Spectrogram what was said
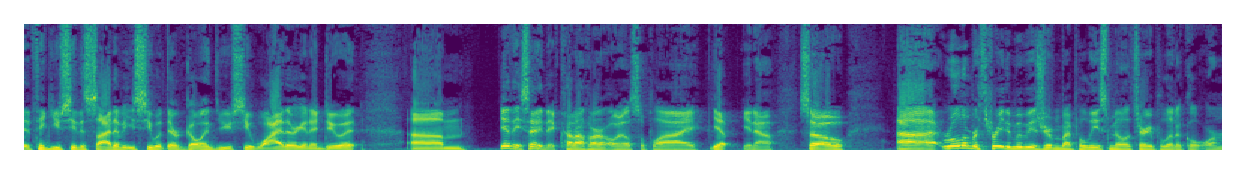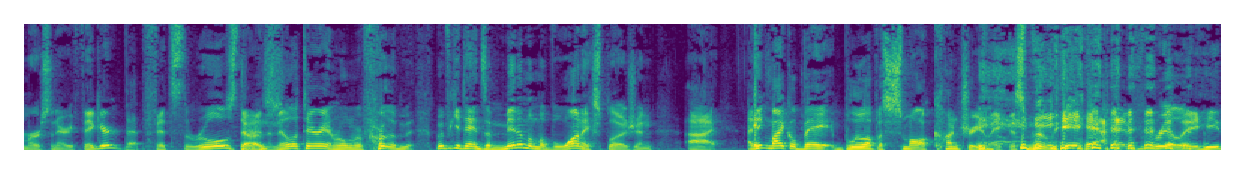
I think you see the side of it. You see what they're going through. You see why they're going to do it. Um, Yeah, they say they've cut off our oil supply. Yep. You know, so uh, rule number three: the movie is driven by police, military, political, or mercenary figure. That fits the rules. They're in the military. And rule number four: the movie contains a minimum of one explosion. Uh, I think Michael Bay blew up a small country to make this movie. yeah, really. He,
